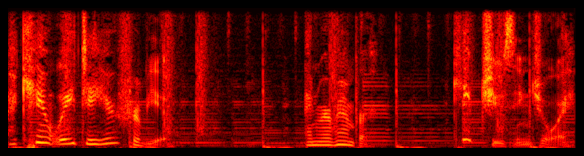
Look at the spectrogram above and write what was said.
I can't wait to hear from you. And remember, keep choosing joy.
